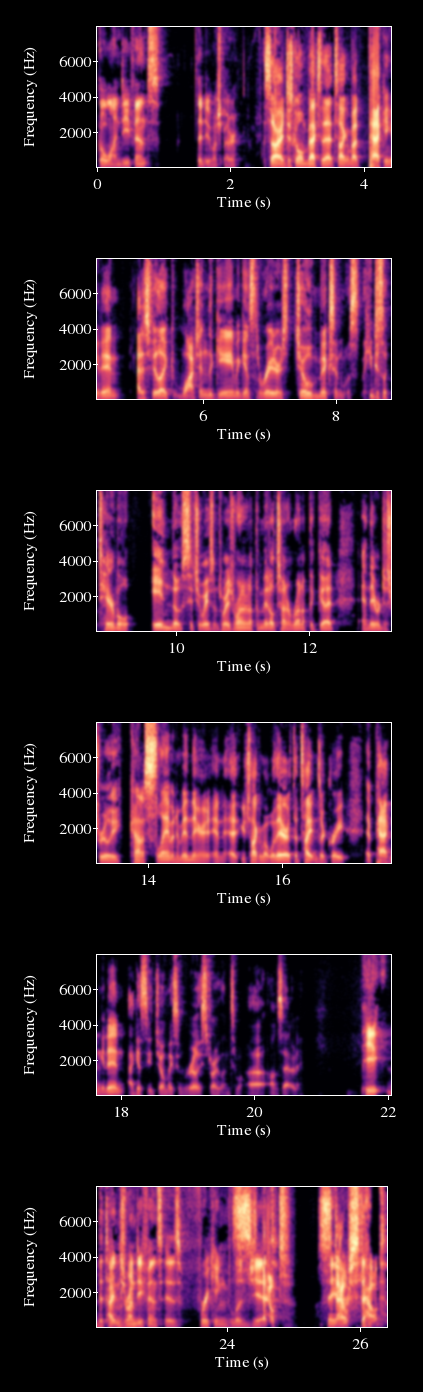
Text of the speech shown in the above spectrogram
goal line defense, they do much better. Sorry, just going back to that, talking about packing it in. I just feel like watching the game against the Raiders, Joe Mixon was he just looked terrible in those situations where he's running up the middle, trying to run up the gut, and they were just really kind of slamming him in there. And uh, you're talking about well, there the Titans are great at packing it in. I could see Joe Mixon really struggling to, uh, on Saturday. He the Titans run defense is freaking legit. Stout. They Stout. are stout.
